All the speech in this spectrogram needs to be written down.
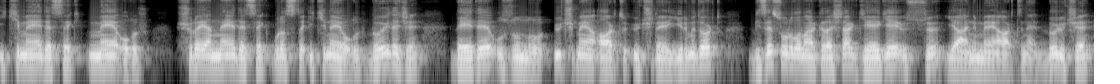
2M desek M olur. Şuraya N desek burası da 2N olur. Böylece BD uzunluğu 3M artı 3N 24. Bize sorulan arkadaşlar GG üssü yani M artı N. Böl 3'e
